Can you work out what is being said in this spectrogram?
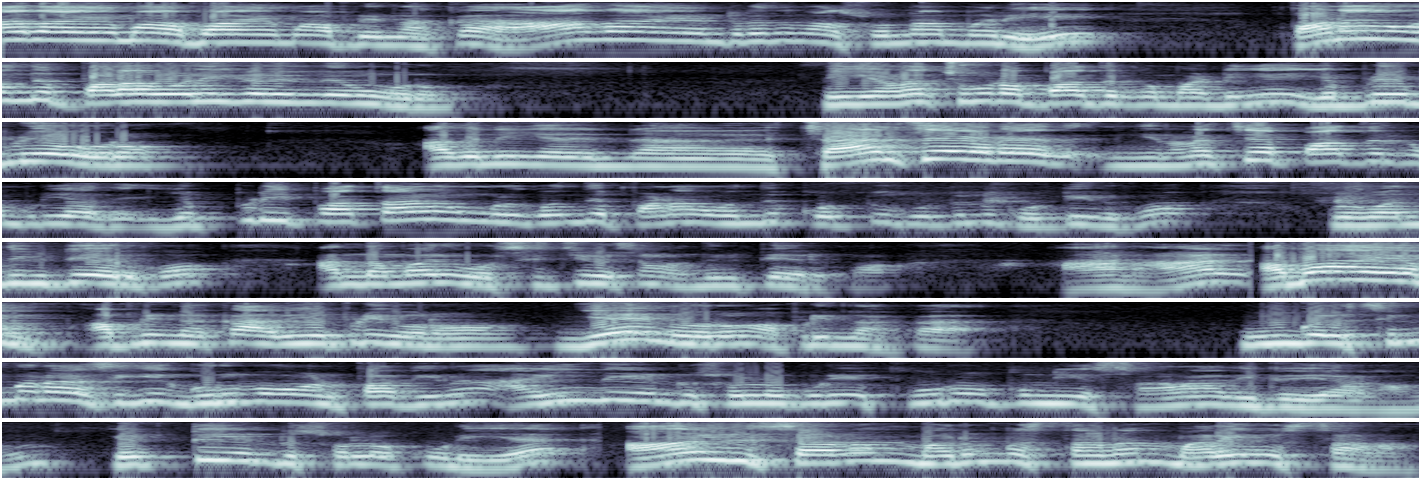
ஆதாயமா அபாயமா அப்படின்னாக்கா ஆதாயன்றது நான் சொன்ன மாதிரி பணம் வந்து பல வழிகளிலும் வரும். நீங்கள் நினச்சி கூட பார்த்துருக்க மாட்டீங்க. எப்படி எப்படியோ வரும். அது நீங்கள் சான்ஸே கிடையாது. நீங்கள் நினச்சே பார்த்துருக்க முடியாது. எப்படி பார்த்தாலும் உங்களுக்கு வந்து பணம் வந்து கொட்டு கொட்டுன்னு கொட்டியிருக்கும். உங்களுக்கு வந்துக்கிட்டே இருக்கும். அந்த மாதிரி ஒரு சுச்சுவேஷன் வந்துக்கிட்டே இருக்கும். ஆனால் அபாயம் அப்படின்னாக்கா அது எப்படி வரும்? ஏன் வரும் அப்படின்னாக்கா உங்கள் சிம்மராசிக்கு குரு பகவான் பார்த்தீங்கன்னா ஐந்து என்று சொல்லக்கூடிய பூர்வ புண்ணிய ஸ்தானாதிபதியாகவும் எட்டு என்று சொல்லக்கூடிய ஆயுள் ஸ்தானம் மர்மஸ்தானம் மறைவு ஸ்தானம்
